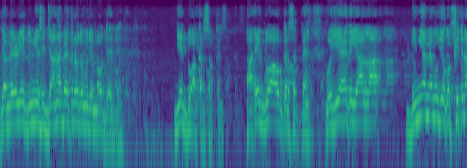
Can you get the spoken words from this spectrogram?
جب میرے لیے دنیا سے جانا بہتر ہو تو مجھے موت دے دے۔ یہ دعا کر سکتے ہیں۔ ہاں ایک دعا اور کر سکتے ہیں۔ وہ یہ ہے کہ یا اللہ، دنیا میں مجھے کوئی فتنہ،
